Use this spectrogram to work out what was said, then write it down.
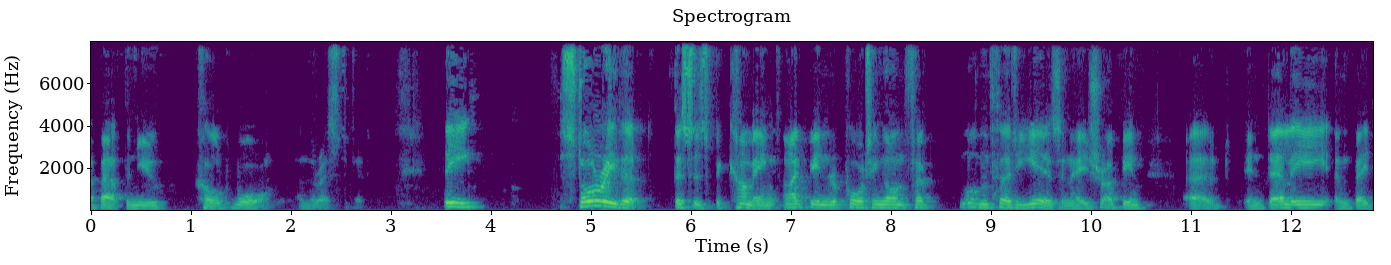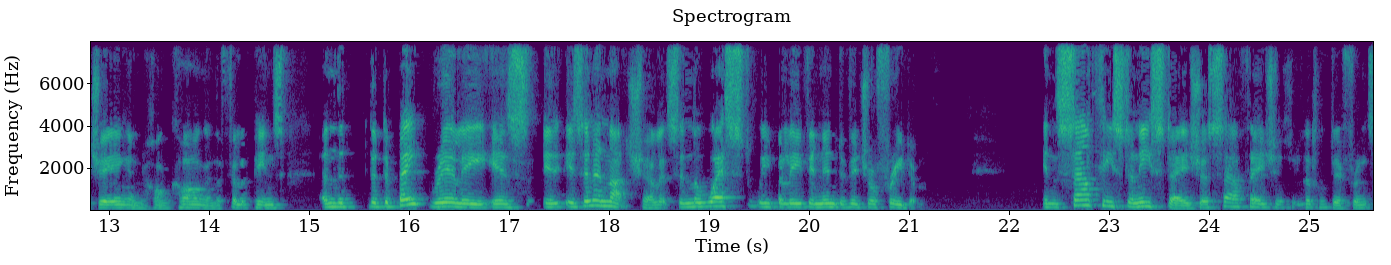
about the new Cold War and the rest of it. The story that this is becoming, I've been reporting on for more than 30 years in Asia. I've been uh, in Delhi and Beijing and Hong Kong and the Philippines. And the, the debate really is, is in a nutshell, it's in the West, we believe in individual freedom. In Southeast and East Asia, South Asia is a little different,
